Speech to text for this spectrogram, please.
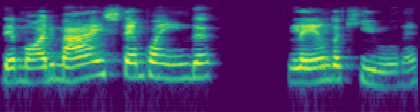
demore mais tempo ainda lendo aquilo, né?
